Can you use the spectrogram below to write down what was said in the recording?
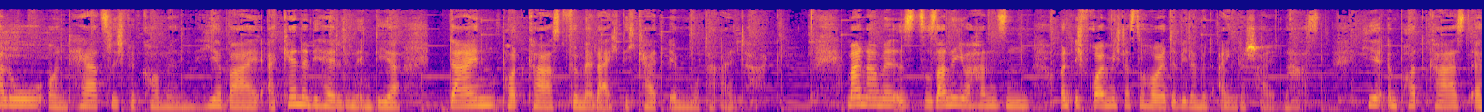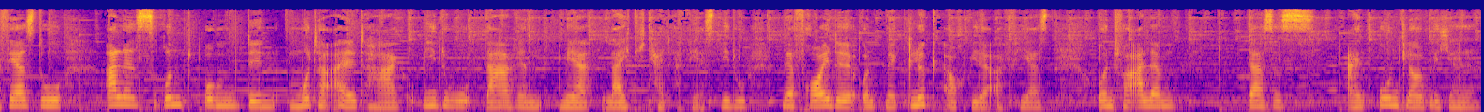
Hallo und herzlich willkommen hier bei Erkenne die Heldin in dir, dein Podcast für mehr Leichtigkeit im Mutteralltag. Mein Name ist Susanne Johansen und ich freue mich, dass du heute wieder mit eingeschalten hast. Hier im Podcast erfährst du alles rund um den Mutteralltag, wie du darin mehr Leichtigkeit erfährst, wie du mehr Freude und mehr Glück auch wieder erfährst und vor allem, dass es ein unglaublicher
